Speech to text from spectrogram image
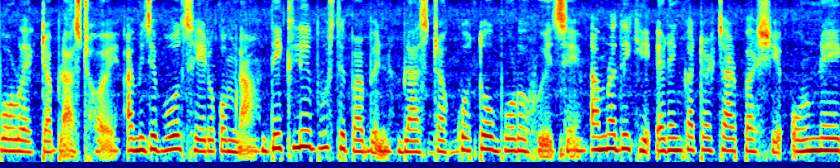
বড় একটা ব্লাস্ট হয়। আমি যে বলছি এরকম না। দেখলেই বুঝতে পারবেন ব্লাস্টটা কত বড় হয়েছে। আমরা দেখি এরেঙ্কাটার চারপাশে অনেক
